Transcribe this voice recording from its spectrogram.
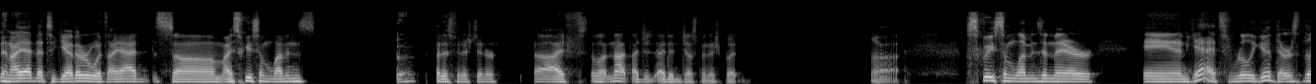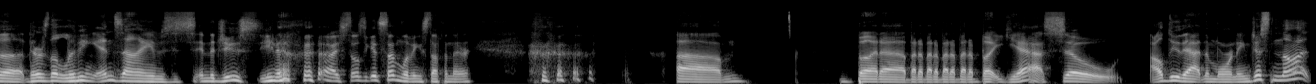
and I add that together with I add some. I squeeze some lemons. I just finished dinner. Uh, I not I just I didn't just finish, but uh, squeeze some lemons in there and yeah it's really good there's the there's the living enzymes in the juice you know i still get some living stuff in there um but uh but but but but but yeah so i'll do that in the morning. Just not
